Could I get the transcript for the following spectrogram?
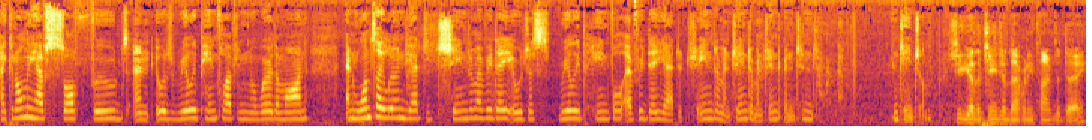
I could only have soft foods, and it was really painful having to wear them on. And once I learned you had to change them every day, it was just really painful. Every day you had to change them and change them and change them and change them and change them. So you had to change them that many times a day?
